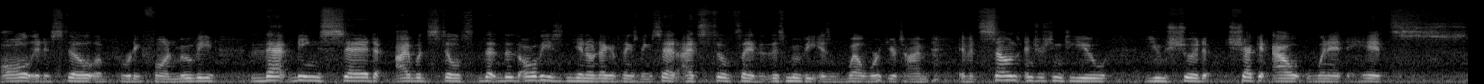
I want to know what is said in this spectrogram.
all. It is still a pretty fun movie. That being said, I would still all these you know negative things being said, I'd still say that this movie is well worth your time. If it sounds interesting to you, you should check it out when it hits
